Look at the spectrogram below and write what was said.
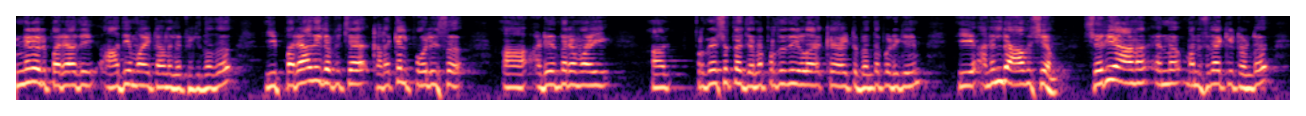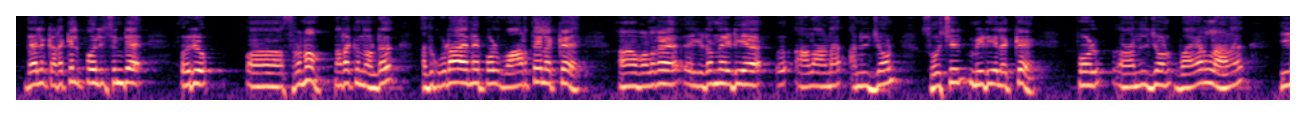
ഇങ്ങനെ ഒരു പരാതി ആദ്യമായിട്ടാണ് ലഭിക്കുന്നത്. ഈ പരാതി ലഭിച്ച കടക്കൽ പോലീസ് അടിയന്തരമായി പ്രദേശത്തെ ജനപ്രതിനിധികളൊക്കെ ആയിട്ട് ബന്ധപ്പെടുകയും ഈ അനിലിന്റെ ആവശ്യം ശരിയാണ് എന്ന് മനസ്സിലാക്കിയിട്ടുണ്ട്. എന്തായാലും കടക്കൽ പോലീസിന്റെ ഒരു ശ്രമം നടക്കുന്നുണ്ട്. അതുകൂടാതെ തന്നെ ഇപ്പോൾ വാർത്തയിലൊക്കെ വളരെ ഇടം നേടിയ ആളാണ് അനിൽ ജോൺ. സോഷ്യൽ മീഡിയയിലൊക്കെ ഇപ്പോൾ അനിൽ ജോൺ വൈറലാണ്. ഈ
